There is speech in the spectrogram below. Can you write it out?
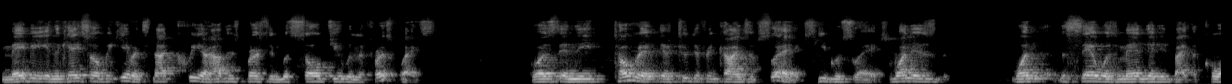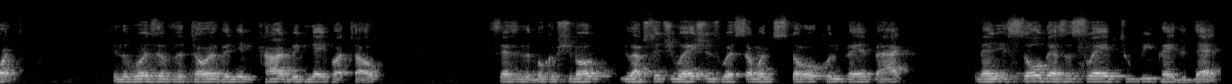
Maybe in the case over here, it's not clear how this person was sold to you in the first place. Because in the Torah, there are two different kinds of slaves, Hebrew slaves. One is one, the sale was mandated by the court. In the words of the Torah, Kar Bignei Vato, says in the book of Shemot, you have situations where someone stole, couldn't pay it back, then is sold as a slave to repay the debt.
